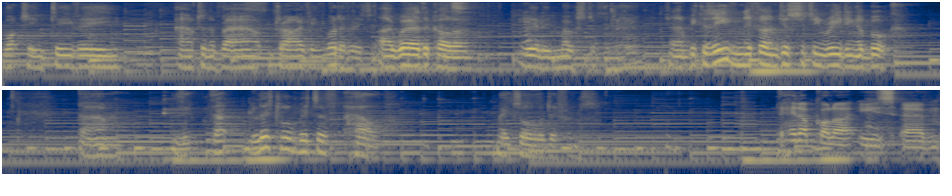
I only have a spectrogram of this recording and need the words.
watching TV, out and about, driving, whatever it is, I wear the collar really most of the day. Um, because even if I'm just sitting reading a book, um, th- that little bit of help makes all the difference. The head up collar is um,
